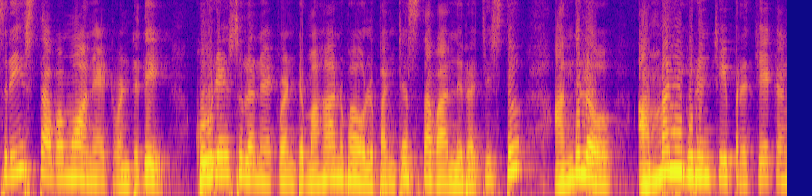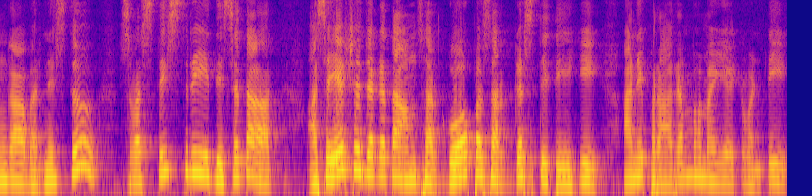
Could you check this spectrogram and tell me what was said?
శ్రీస్తవము అనేటువంటిది కూరేసులు అనేటువంటి మహానుభావులు పంచస్తవాన్ని రచిస్తూ అందులో అమ్మని గురించి ప్రత్యేకంగా వర్ణిస్తూ స్వస్తి స్త్రీ దిశత అశేష జగతాం సర్గోపసర్గస్థితి అని ప్రారంభమయ్యేటువంటి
